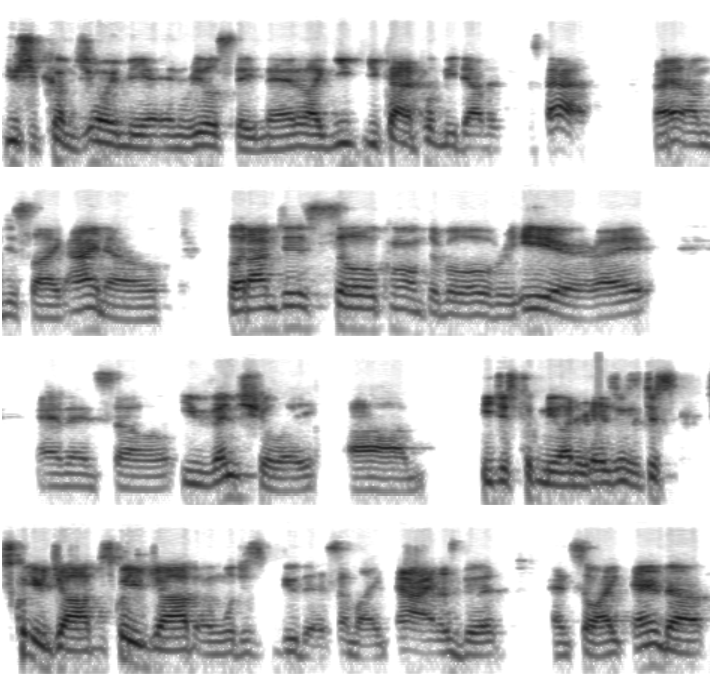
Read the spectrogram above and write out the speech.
you should come join me in real estate, man. Like you, you kind of put me down this path, right? I'm just like, I know, but I'm just so comfortable over here, right? And then so eventually, um, he just took me under his. Like, just, just quit your job, just quit your job, and we'll just do this. I'm like, all right, let's do it. And so I ended up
